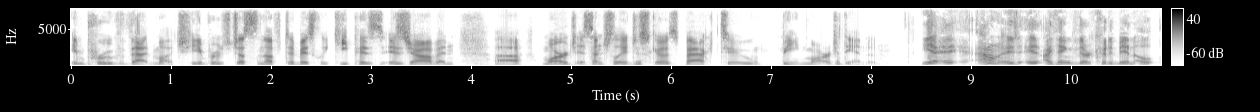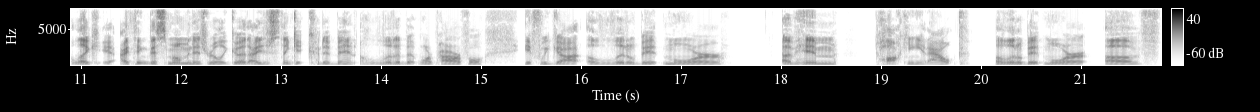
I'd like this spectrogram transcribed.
improve that much. He improves just enough to basically keep his his job, and uh, Marge essentially just goes back to being Marge at the end. Yeah, it, I don't. It, it, I think there could have been a, like I think this moment is really good. I just think it could have been a little bit more powerful if we got a little bit more of him talking it out, a little bit more of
